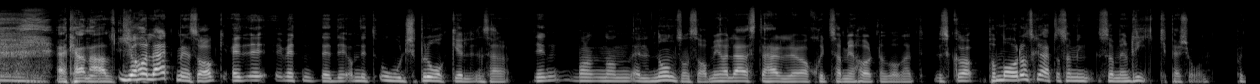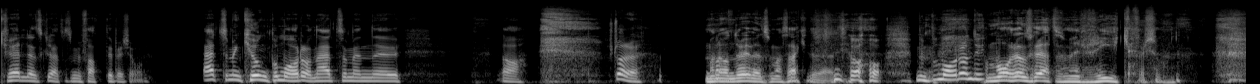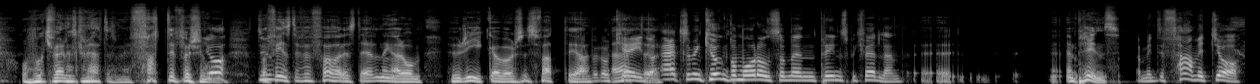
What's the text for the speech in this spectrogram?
Jag kan allt. Jag har lärt mig en sak, jag jag vet inte om det är ett ordspråk eller så här. Det var någon, eller någon som sa, men jag har läst det här, eller skitsamma, jag har hört någon gång att du ska, på morgonen ska du äta som en, som en rik person. På kvällen ska du äta som en fattig person. Ät som en kung på morgonen, ät som en... eh, ja. Förstår du? Man undrar ju vem som har sagt det där. Ja, men på morgonen... Du, På morgonen ska du äta som en rik person. Och på kvällen ska du äta som en fattig person. Ja, du- Vad finns det för föreställningar om hur rika versus fattiga men Okej då, äter? ät som en kung på morgonen, som en prins på kvällen. En prins? Ja, men inte fan vet jag.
